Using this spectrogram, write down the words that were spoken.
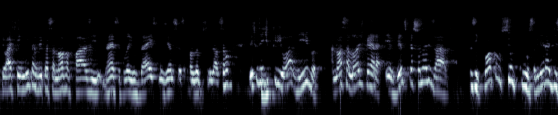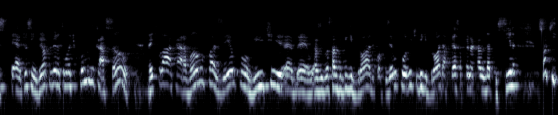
que eu acho que tem muito a ver com essa nova fase, né? Você falou aí uns 10, 15 anos que essa fase da customização. Desde que a gente criou a Viva, a nossa lógica era eventos personalizados assim, qual que é o seu curso? A menina é, tipo assim, veio a primeira turma de comunicação, a gente falou, ah, cara, vamos fazer o convite, é, é, eu gostava de Big Brother, pô, fizemos o convite Big Brother, a festa foi na casa da piscina, só que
